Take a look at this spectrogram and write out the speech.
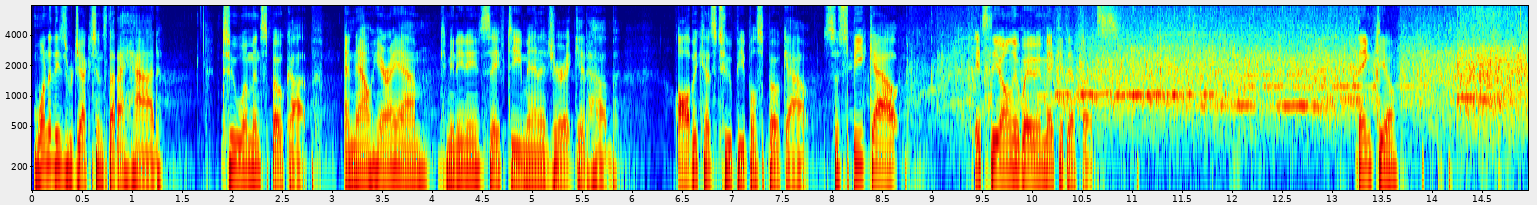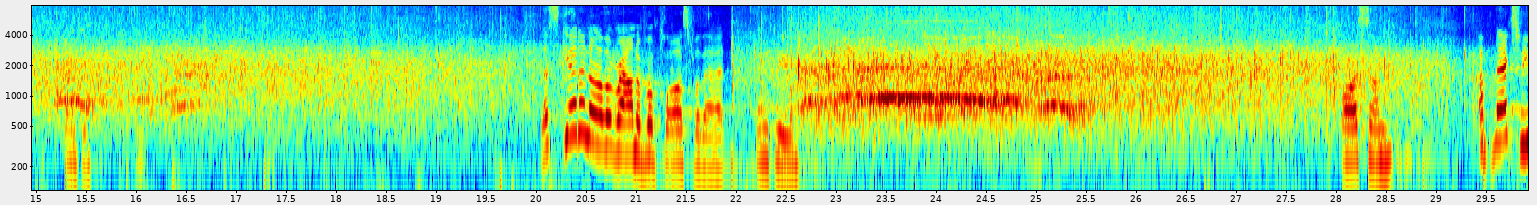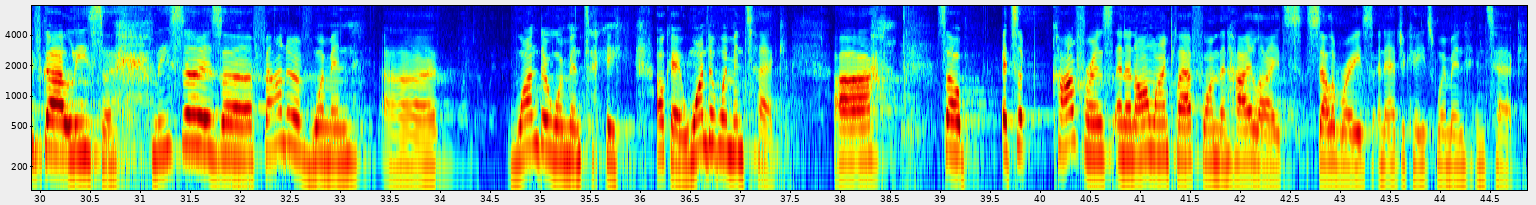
one of these rejections that I had, two women spoke up. And now here I am, community and safety manager at GitHub, all because two people spoke out. So speak out. It's the only way we make a difference. Thank you. Thank you. Let's get another round of applause for that. Thank you. Awesome. Up next, we've got Lisa. Lisa is a founder of Women, uh, Wonder Women Tech. Okay, Wonder Women Tech. Uh, so it's a conference and an online platform that highlights, celebrates, and educates women in tech,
